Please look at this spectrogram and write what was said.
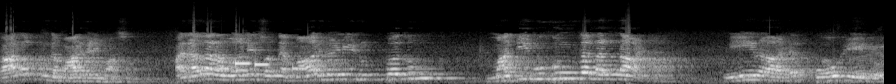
காலம் இந்த மார்கழி மாசம். அதனால நான் முதலே சொன்னேன் மார்கழி முப்பதும் மதிமுகுந்த நன்னாள். நீராட கோவேறு.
